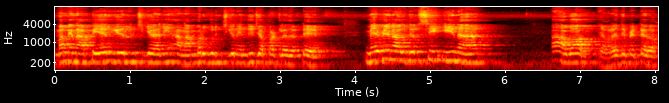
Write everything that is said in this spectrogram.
మరి నేను ఆ పేరు గురించి కానీ ఆ నంబర్ గురించి కానీ ఎందుకు చెప్పట్లేదంటే మేబీ నాకు తెలిసి ఈయన వారు ఎవరైతే పెట్టారో.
